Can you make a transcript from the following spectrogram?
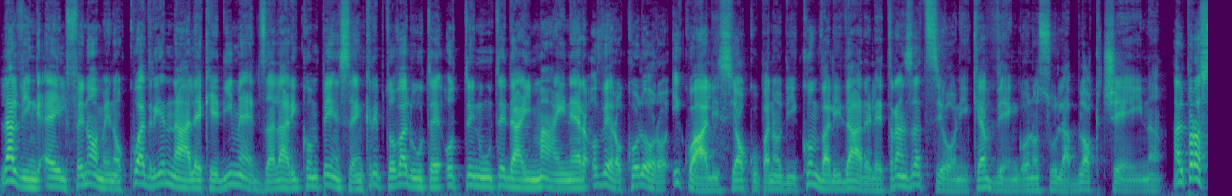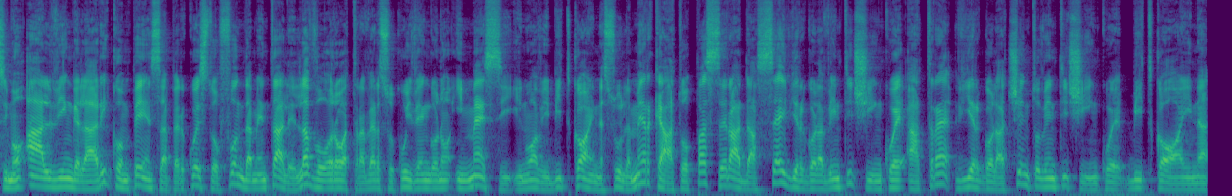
L'halving è il fenomeno quadriennale che dimezza la ricompensa in criptovalute ottenute dai miner, ovvero coloro i quali si occupano di convalidare le transazioni che avvengono sulla blockchain. Al prossimo halving la ricompensa per questo fondamentale lavoro attraverso cui vengono immessi i nuovi bitcoin sul mercato passerà da 6,25 a 3,125 bitcoin.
